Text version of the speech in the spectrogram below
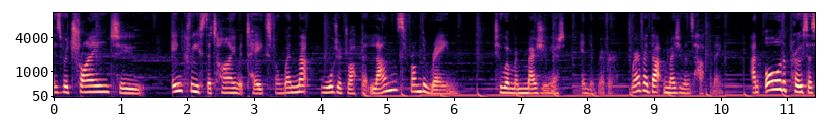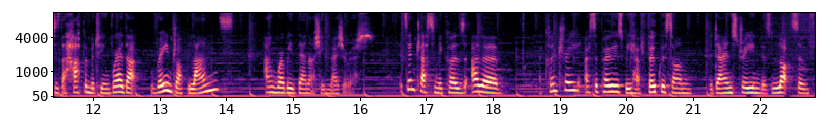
is we're trying to increase the time it takes from when that water droplet lands from the rain to when we're measuring it in the river, wherever that measurement's happening and all the processes that happen between where that raindrop lands and where we then actually measure it. It's interesting because as a, a country, I suppose, we have focused on the downstream. There's lots of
